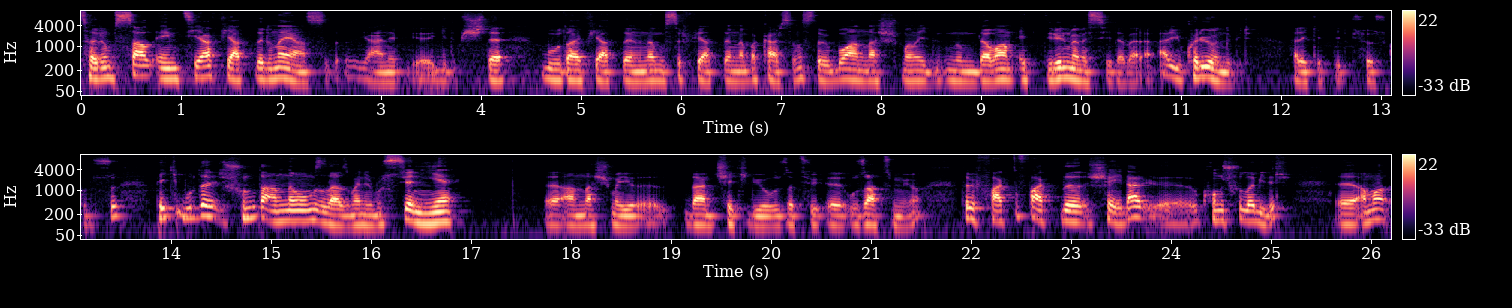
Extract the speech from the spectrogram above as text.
tarımsal emtia fiyatlarına yansıdı. Yani e, gidip işte buğday fiyatlarına, mısır fiyatlarına bakarsanız tabii bu anlaşmanın devam ettirilmemesiyle beraber yukarı yönlü bir hareketlilik söz konusu. Peki burada şunu da anlamamız lazım. Hani Rusya niye e, anlaşmayıdan çekiliyor, uzatıyor, e, uzatmıyor? Tabii farklı farklı şeyler e, konuşulabilir. E, ama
